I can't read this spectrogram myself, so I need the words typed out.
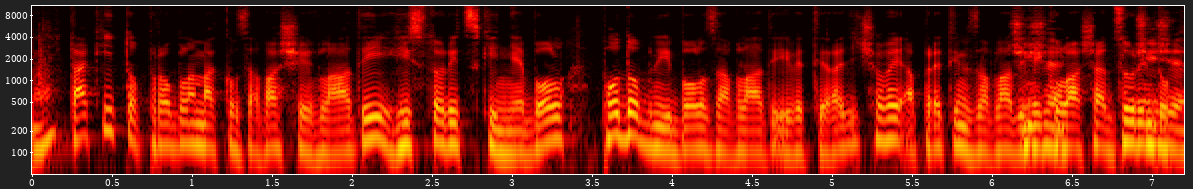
Hm? Takýto problém ako za vašej vlády historicky nebol. Podobný bol za vlády Ivety Radičovej a predtým za vlády čiže, Mikuláša Zurindu. Čiže,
